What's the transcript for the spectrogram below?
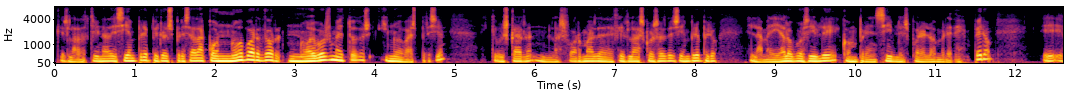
que es la doctrina de siempre, pero expresada con nuevo ardor, nuevos métodos y nueva expresión. Hay que buscar las formas de decir las cosas de siempre, pero en la medida de lo posible comprensibles por el hombre de. Pero eh,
